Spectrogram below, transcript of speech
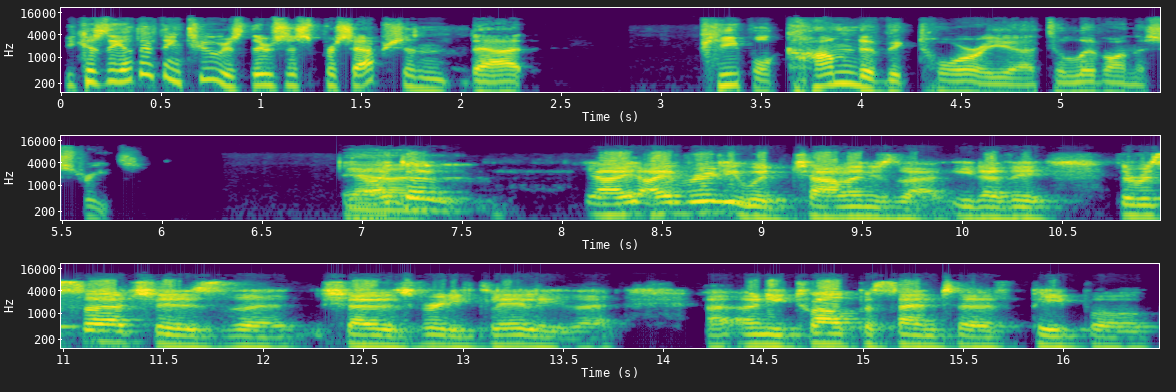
because the other thing too is there's this perception that people come to Victoria to live on the streets. Yeah, and, I don't. Yeah, I, I, really would challenge that. You know, the the research is that shows really clearly that uh, only 12% of people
